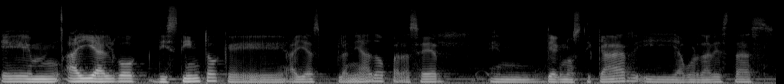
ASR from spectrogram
Em, ¿Hay algo distinto que hayas planeado para hacer en diagnosticar y abordar estas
